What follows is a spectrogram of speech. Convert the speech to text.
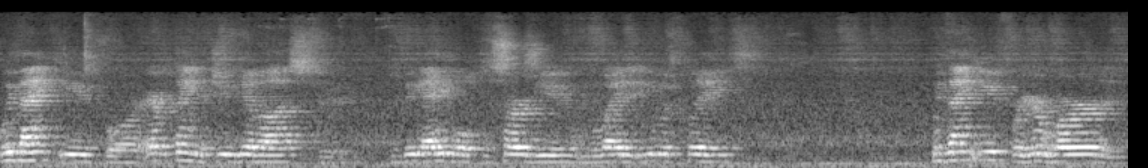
We thank you for everything that you give us to, to be able to serve you in the way that you would please. We thank you for your word and,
